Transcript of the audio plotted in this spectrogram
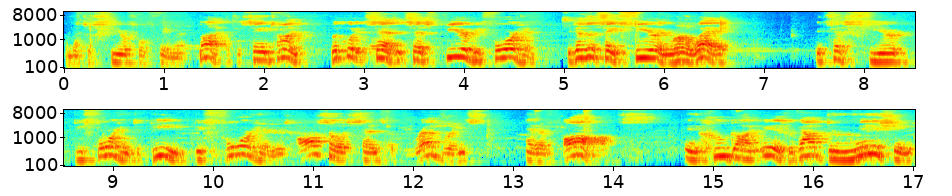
And that's a fearful thing. But at the same time, look what it says. It says fear before him. It doesn't say fear and run away. It says fear before him, to be before him. There's also a sense of reverence and of awe in who God is without diminishing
